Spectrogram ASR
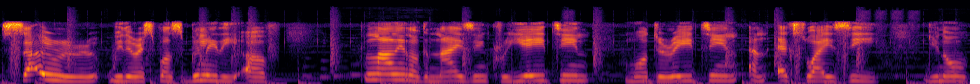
saddled with the responsibility of planning organizing creating moderating and xyz you know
